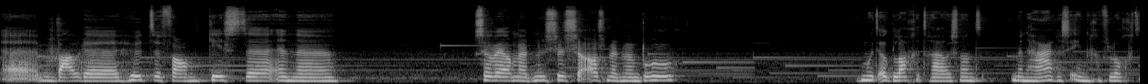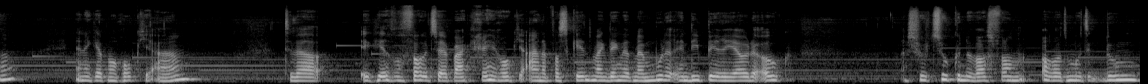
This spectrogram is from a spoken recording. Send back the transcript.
Eh, bouwden hutten van kisten en eh, zowel met mijn zussen als met mijn broer. Ik moet ook lachen trouwens, want mijn haar is ingevlochten en ik heb een rokje aan. Terwijl ik heel veel foto's heb waar ik geen rokje aan heb als kind. Maar ik denk dat mijn moeder in die periode ook een soort zoekende was van... oh, wat moet ik doen?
